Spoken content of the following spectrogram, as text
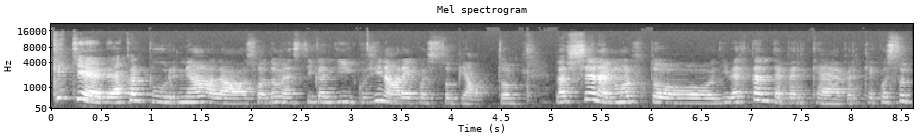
che chiede a Calpurnia, la sua domestica, di cucinare questo piatto. La scena è molto divertente perché, perché questo,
